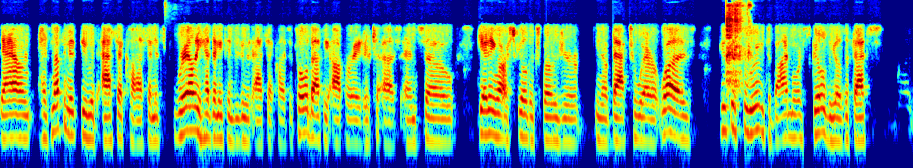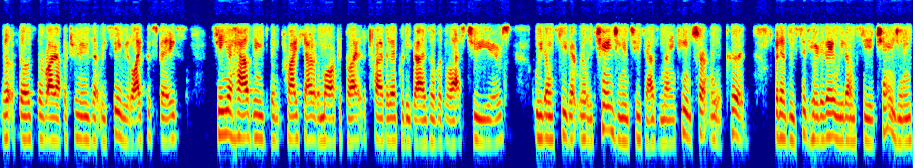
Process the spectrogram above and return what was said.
down has nothing to do with asset class and it rarely has anything to do with asset class. It's all about the operator to us. And so getting our skilled exposure, you know, back to where it was gives us the room to buy more skilled deals if that's if those are the right opportunities that we see. We like the space. Senior housing has been priced out of the market by the private equity guys over the last two years. We don't see that really changing in 2019. Certainly it could. But as we sit here today, we don't see it changing.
